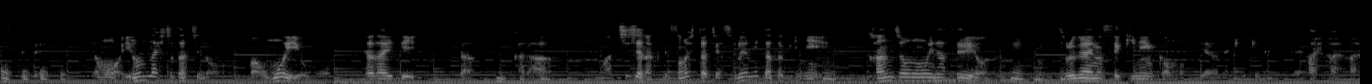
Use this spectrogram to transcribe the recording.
たって言ってもういろんな人たちの、まあ、思いをもういただいていったうん。から、街じゃなくてその人たちがそれを見た時に、うん。感情も思い出せるような、それぐらいの責任感を持ってやらなきゃいけないみたいな、はいはいはいはい。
